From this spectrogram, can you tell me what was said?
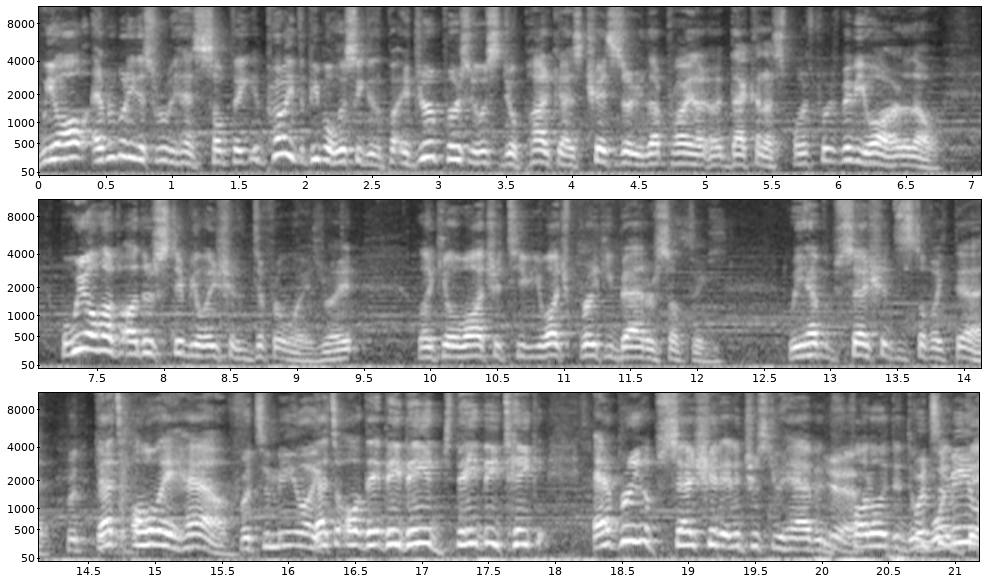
we all everybody in this room has something. And probably the people listening to the if you're a person who listens to a podcast, chances are you're not probably not that kind of sports person. Maybe you are. I don't know. But we all have other stimulation in different ways, right? Like you'll watch a TV, you watch Breaking Bad or something. We have obsessions and stuff like that. But- that's all they have. but to me, like that's all they they, they they they take every obsession and interest you have and yeah. funnel it into the city. but to me, thing.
